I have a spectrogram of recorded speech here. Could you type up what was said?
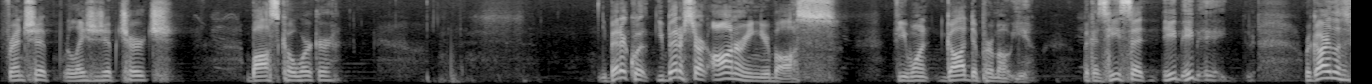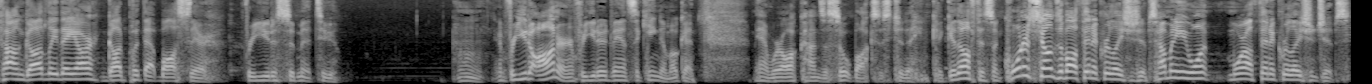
friendship, relationship, church, boss, coworker. You better quit, you better start honoring your boss if you want God to promote you. Because he said he, he regardless of how ungodly they are, God put that boss there for you to submit to. Hmm. And for you to honor and for you to advance the kingdom. Okay. Man, we're all kinds of soapboxes today. Okay, get off this one. Cornerstones of authentic relationships. How many of you want more authentic relationships?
